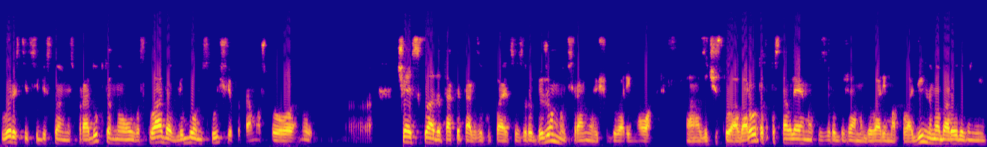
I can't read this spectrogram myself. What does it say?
Вырастет себестоимость продукта нового склада в любом случае, потому что ну, Часть склада так и так закупается за рубежом, мы все равно еще говорим о а, зачастую о воротах, поставляемых из-за рубежа, мы говорим о холодильном оборудовании,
